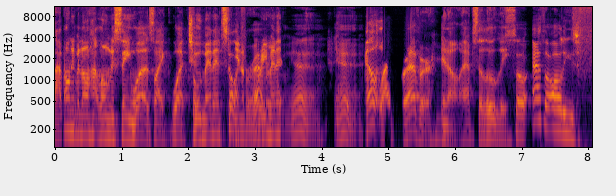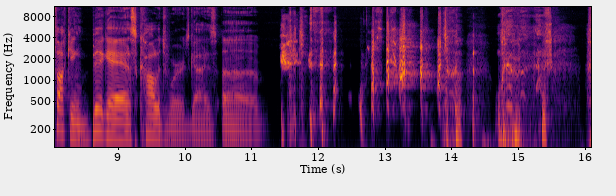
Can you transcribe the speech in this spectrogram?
I don't even know how long this scene was. Like what, two minutes? You like know, forever. three minutes? though. Yeah, yeah. Felt like forever, you know, absolutely. So after all these fucking big ass college words, guys, uh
